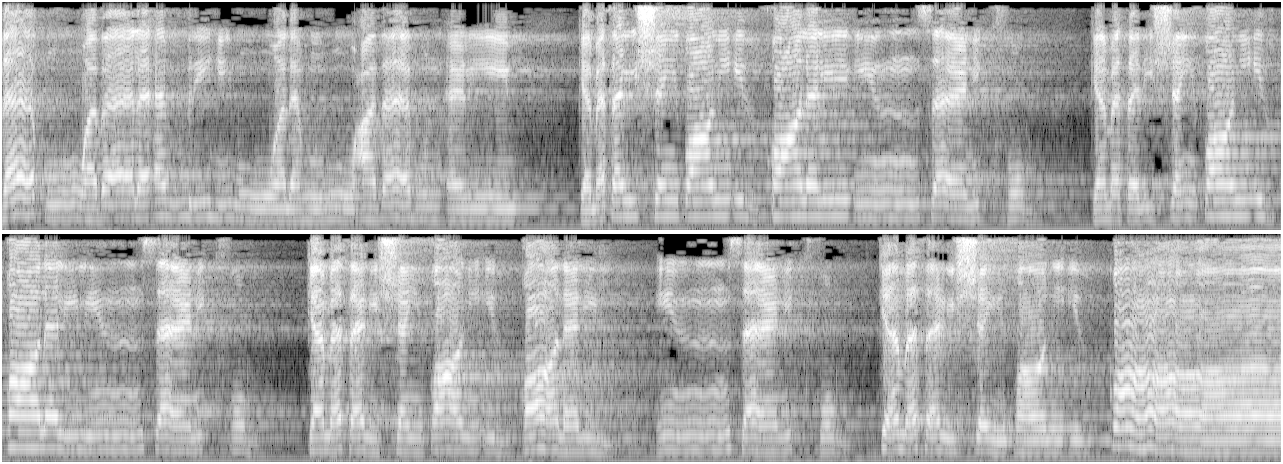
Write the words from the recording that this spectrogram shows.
ذاقوا وبال أمرهم ولهم عذاب أليم. كمثل الشيطان إذ قال للإنسان اكفر. كمثل الشيطان إذ قال للإنسان اكفر. كمثل الشيطان إذ قال للإنسان اكفر. كمثل الشيطان إذ قال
